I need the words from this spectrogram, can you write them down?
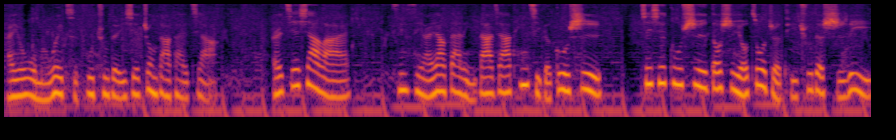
还有我们为此付出的一些重大代价。而接下来。辛西亚要带领大家听几个故事，这些故事都是由作者提出的实例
